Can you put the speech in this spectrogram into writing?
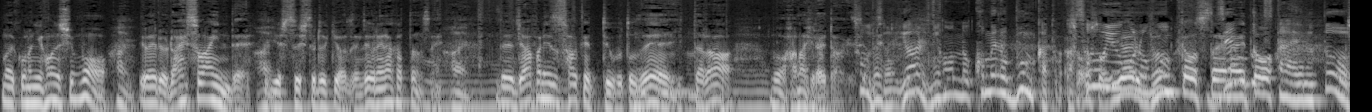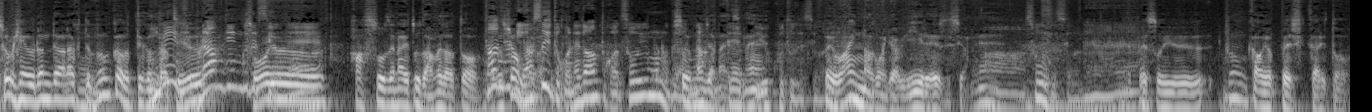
まあ、この日本酒も、はい、いわゆるライスワインで輸出してる時は全然売れなかったんですね、はい、でジャパニーズ酒っていうことで言ったら、もう花開いたわけですよね。そうですね。いわゆる日本の米の文化とか、そういうものも文化を伝えないと、商品を売るんではなくて文化を売っていくんだという、ブランディングですよね。そういう発想でないとだめだと。単純に安いとか値段とかそういうものではなくて、そういうことですよね。やっぱりワインなんかも逆にいい例ですよね。あそうですよね。やっぱりそういう文化をやっぱりしっかりと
